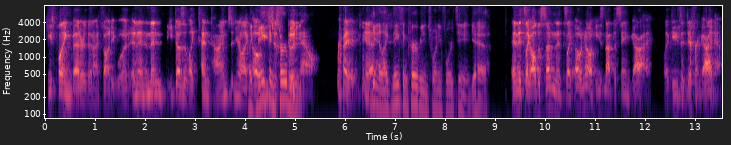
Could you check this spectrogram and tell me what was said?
he's playing better than I thought he would and then and then he does it like ten times and you're like, Like oh Nathan he's just Kirby. good now right yeah. yeah, like Nathan Kirby in 2014. Yeah, and it's like all of a sudden it's like oh no he's not the same guy like he's a different guy now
